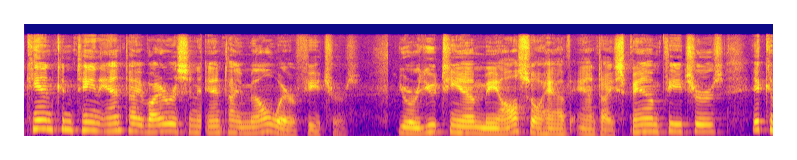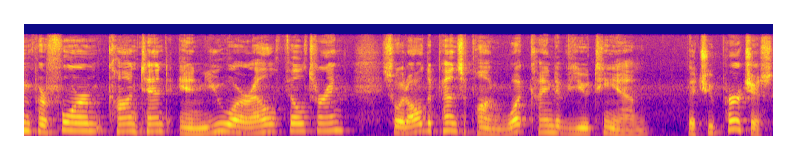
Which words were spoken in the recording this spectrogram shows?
it can contain antivirus and anti-malware features. Your UTM may also have anti-spam features. It can perform content and URL filtering. So it all depends upon what kind of UTM that you purchase.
